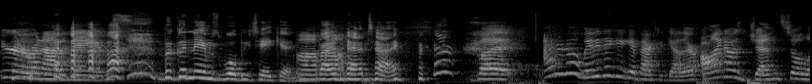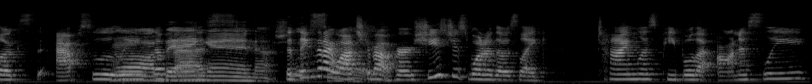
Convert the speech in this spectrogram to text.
You're gonna run out of names. the good names will be taken by Uh-huh. that time. But I don't know. Maybe they could get back together. All I know is Jen still looks absolutely oh, the best. She The thing that I watched good. about her, she's just one of those like timeless people that honestly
